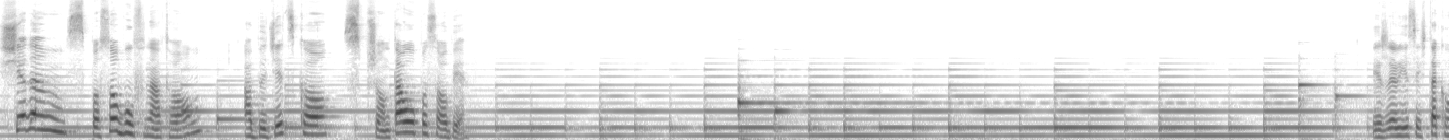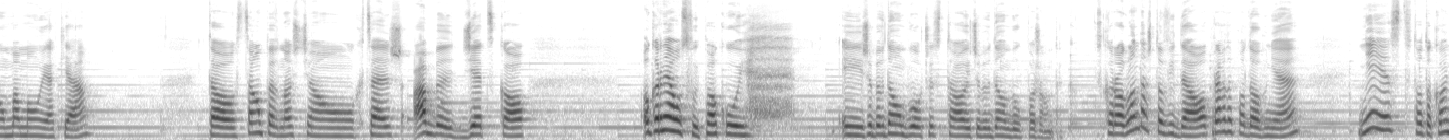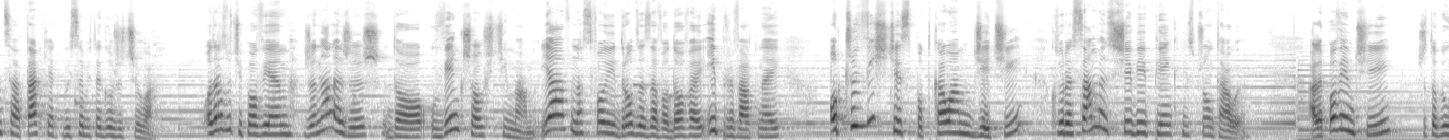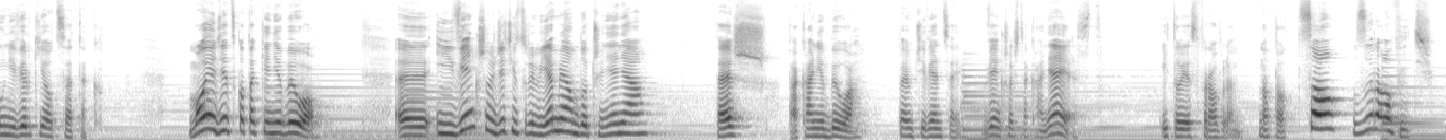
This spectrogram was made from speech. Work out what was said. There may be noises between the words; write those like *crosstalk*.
Siedem sposobów na to, aby dziecko sprzątało po sobie. Jeżeli jesteś taką mamą jak ja, to z całą pewnością chcesz, aby dziecko ogarniało swój pokój i żeby w domu było czysto i żeby w domu był porządek. Skoro oglądasz to wideo, prawdopodobnie nie jest to do końca tak, jakbyś sobie tego życzyła. Od razu Ci powiem, że należysz do większości mam. Ja na swojej drodze zawodowej i prywatnej oczywiście spotkałam dzieci, które same z siebie pięknie sprzątały. Ale powiem Ci, że to był niewielki odsetek. Moje dziecko takie nie było. E, I większość dzieci, z którymi ja miałam do czynienia, też taka nie była. Powiem Ci więcej, większość taka nie jest. I to jest problem. No to co zrobić?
